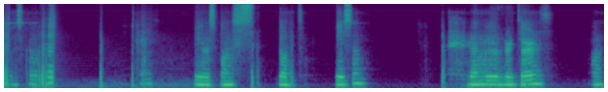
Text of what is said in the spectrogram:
underscore response dot json. Then we will return our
